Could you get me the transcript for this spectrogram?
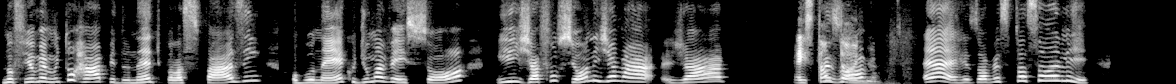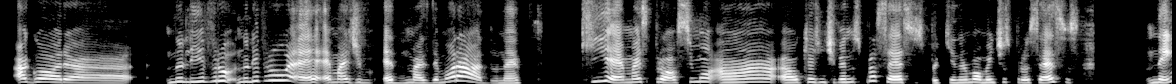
no filme é muito rápido, né? Tipo, elas fazem o boneco de uma vez só e já funciona e já, já é instantâneo. Resolve, é, resolve a situação ali. Agora, no livro, no livro é, é, mais, é mais demorado, né? Que é mais próximo a, ao que a gente vê nos processos, porque normalmente os processos nem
